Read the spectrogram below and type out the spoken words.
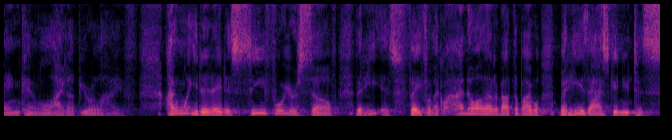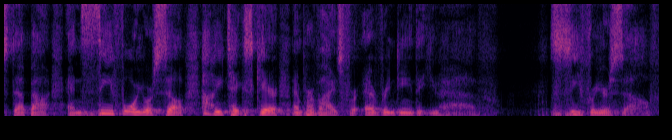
and can light up your life. I want you today to see for yourself that He is faithful. Like, well, I know all that about the Bible, but He's asking you to step out and see for yourself how He takes care and provides for every need that you have. See for yourself.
